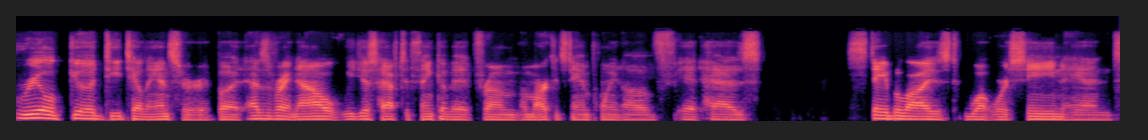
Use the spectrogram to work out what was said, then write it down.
real good detailed answer, but as of right now, we just have to think of it from a market standpoint of it has stabilized what we're seeing and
